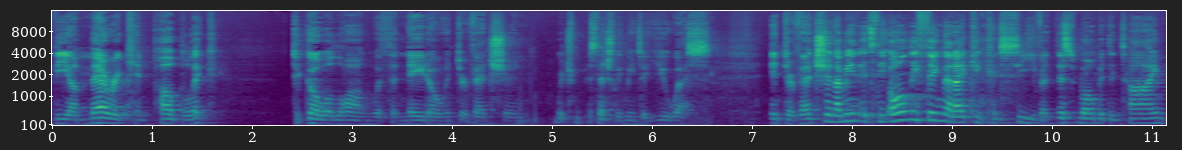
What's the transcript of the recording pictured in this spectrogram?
the American public to go along with the NATO intervention, which essentially means a U.S. intervention. I mean, it's the only thing that I can conceive at this moment in time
